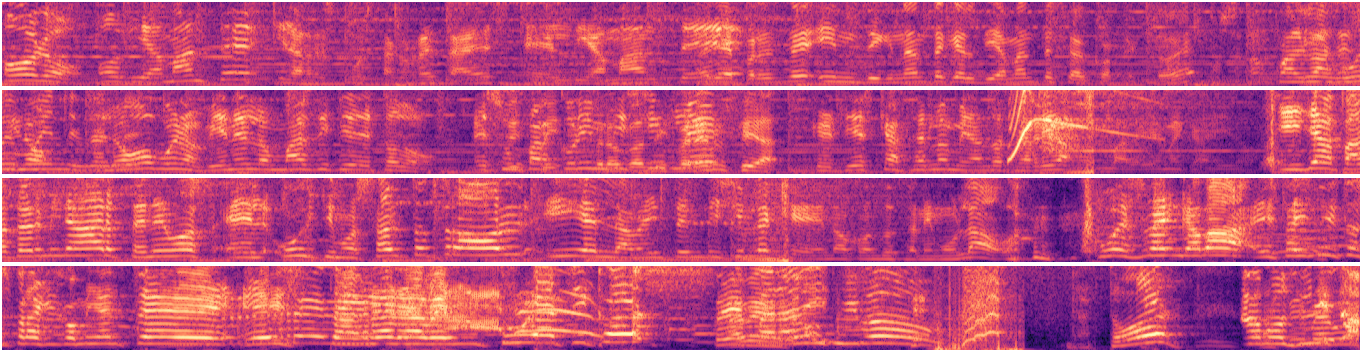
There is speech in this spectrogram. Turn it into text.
oro o diamante. Y la respuesta correcta es el diamante. Oye, parece indignante que el diamante sea el correcto, ¿eh? Pues, ¿Cuál Sí, va a ser muy, si no? muy indignante. Luego, bueno, viene lo más difícil de todo. Es un Sí, parkour invisible que tienes que hacerlo mirando hacia arriba. Vale, ya me he caído. Y ya para terminar, tenemos el último salto troll y el laberinto invisible que no conduce a ningún lado. Pues venga, va, ¿estáis listos para que comience esta gran aventura, chicos? ¡Preparadísimo! ¿Raptor? ¡Vamos, grita!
